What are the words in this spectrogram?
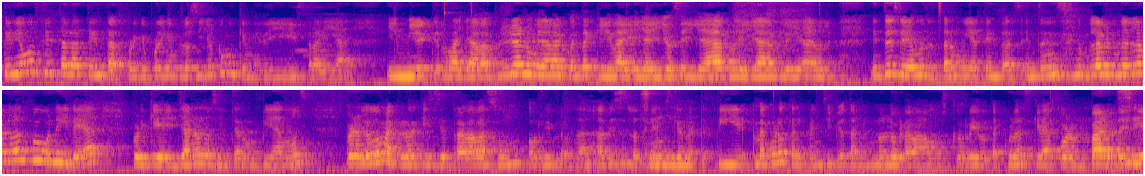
teníamos que estar atentas, porque por ejemplo, si yo como que me distraía y Mirk rayaba, pues yo ya no me daba cuenta que iba ella y yo seguía, hable y hable y hable. Entonces debíamos de estar muy atentas. Entonces, la, la verdad fue buena idea, porque ya no nos interrumpíamos. Pero luego me acuerdo que si se trababa Zoom, horrible, o sea, a veces lo teníamos Sí. que repetir. Me acuerdo que al principio también no lo grabábamos corrido, ¿te acuerdas que era por partes? Sí,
